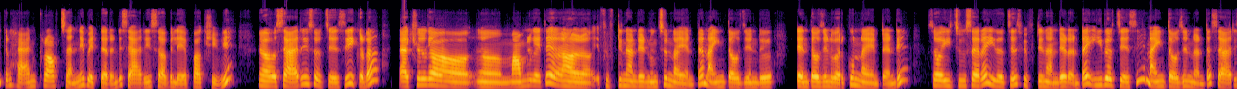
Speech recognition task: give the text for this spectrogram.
ఇక్కడ హ్యాండ్ క్రాఫ్ట్స్ అన్నీ పెట్టారండి. శారీస్ అవి లేపాక్షివి. శారీస్ వచ్చేసి ఇక్కడ యాక్చువల్‌గా మామూలుగా అయితే ఫిఫ్టీన్ హండ్రెడ్ నుంచి ఉన్నాయంట. 9000, 10,000 వరకు ఉన్నాయంట అండి సో, ఇది చూసారా? ఇది వచ్చేసి ఫిఫ్టీన్ హండ్రెడ్ అంటే ఇది వచ్చేసి నైన్ థౌజండ్ అంటే శారీ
